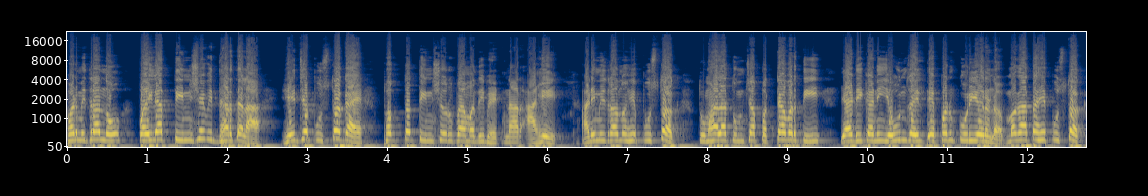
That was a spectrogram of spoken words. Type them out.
पण मित्रांनो पहिल्या तीनशे विद्यार्थ्याला हे जे पुस्तक आहे फक्त तीनशे रुपयामध्ये भेटणार आहे. आणि मित्रांनो हे पुस्तक तुम्हाला तुमच्या पत्त्यावरती या ठिकाणी येऊन जाईल ते पण कुरिअरनं. मग आता हे पुस्तक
